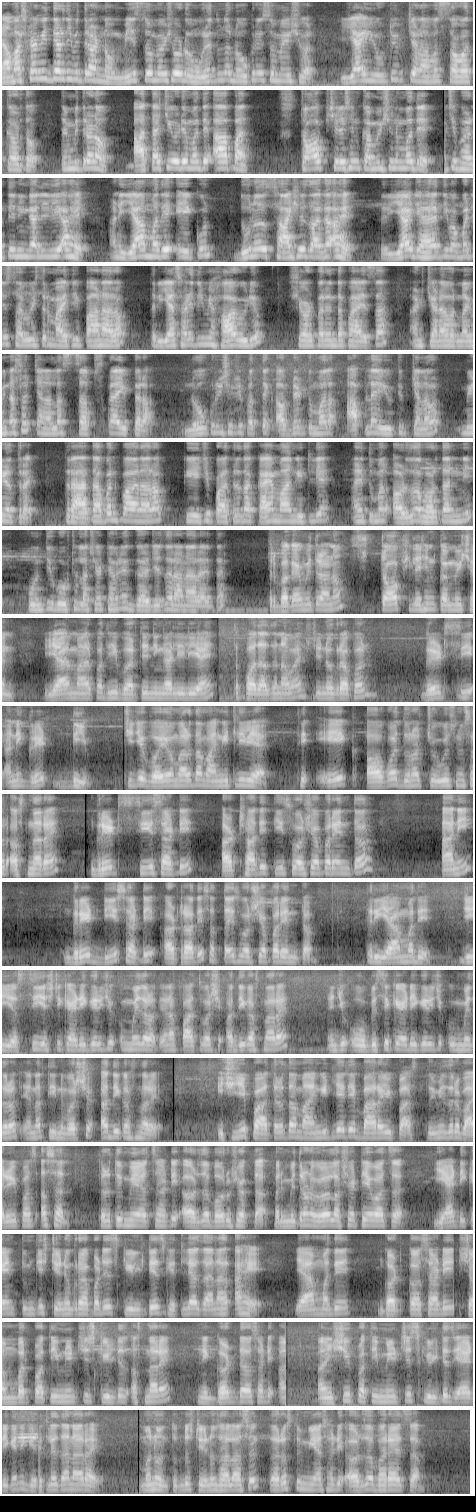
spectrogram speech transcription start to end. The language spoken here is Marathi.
नमस्कार विद्यार्थी मित्रांनो मी सोमेश्वर डोंगरे तुमचं नोकरी सोमेश्वर. या युट्यूब चॅनलवर स्वागत करतो. तर मित्रांनो आताच्या व्हिडिओमध्ये आपण स्टॉप सिलेक्शन कमिशनमध्ये ची भरती निघालेली आहे आणि यामध्ये एकूण दोन हजार सहाशे जागा आहे तर या जाहिरातीबाबतची सविस्तर माहिती पाहणार आहोत. तर यासाठी तुम्ही हा व्हिडिओ शेवटपर्यंत पाहायचा आणि चॅनलवर नवीन असाल चॅनलला सबस्क्राईब करा. नोकरी शिक्षण प्रत्येक अपडेट तुम्हाला आपल्या यूट्यूब चॅनलवर मिळत राहील. तर आता आपण पाहणार आहोत की याची पात्रता काय मागितली आहे आणि तुम्हाला अर्ज भरताना कोणती गोष्ट लक्षात ठेवणे गरजेचं राहणार आहे तर? तर बघा मित्रांनो स्टॉप सिलेक्शन कमिशन यामार्फत ही भरती निघालेली आहे. तर पदाचं नाव आहे स्टेनोग्राफर ग्रेड सी आणि ग्रेड डी. ची जी वयोमर्यादा मागितलेली आहे ती एक ऑगस्ट दोन हजार चोवीसनुसार असणार आहे. ग्रेड सीसाठी अठरा ते तीस वर्षापर्यंत आणि ग्रेड डीसाठी अठरा ते सत्तावीस वर्षापर्यंत. तर यामध्ये जी एस सी एस टी कॅटेगरीचे उमेदवार आहेत यांना पाच वर्ष अधिक असणार आहे. आणि जी ओ बी सी कॅटेगरीचे उमेदवार आहेत यांना तीन वर्ष अधिक असणार आहे. याची जी पात्रता मागितली आहे ते बारावी पास. तुम्ही जर बारावी पास असाल तर तुम्ही यासाठी अर्ज भरू शकता. पण मित्रांनो एवढं लक्षात ठेवायचं या ठिकाणी तुमचे स्टेनोग्राफरची स्किल टेस्ट घेतल्या जाणार आहे. यामध्ये गटकसाठी शंभर प्रति मिनिटची स्किल टेस्ट असणार आहे आणि गट दसाठी ऐंशी प्रति मिनिटची स्किल टेस्ट या ठिकाणी घेतले जाणार आहे. म्हणून तुमचं स्टेनो झाला असेल तरच तुम्ही यासाठी अर्ज भरायचा.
